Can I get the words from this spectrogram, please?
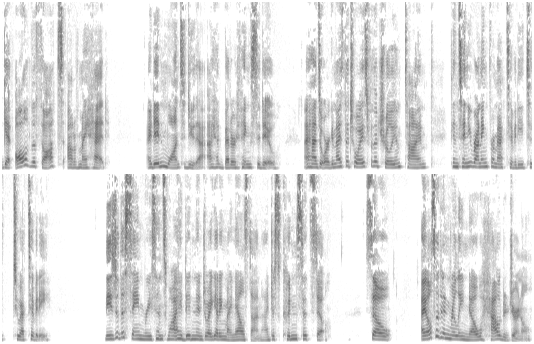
get all of the thoughts out of my head. I didn't want to do that. I had better things to do. I had to organize the toys for the trillionth time continue running from activity to, to activity. These are the same reasons why I didn't enjoy getting my nails done. I just couldn't sit still. So, I also didn't really know how to journal.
